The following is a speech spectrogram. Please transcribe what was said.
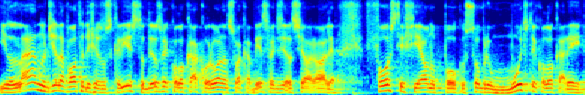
E lá no dia da volta de Jesus Cristo, Deus vai colocar a coroa na sua cabeça vai dizer ao Senhor: Olha, foste fiel no pouco, sobre o muito te colocarei.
